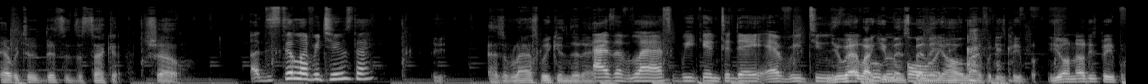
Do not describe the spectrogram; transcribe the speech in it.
Every Tuesday. this is the second show. Uh, still every Tuesday? As of last weekend today. As of last weekend, today, every Tuesday. You act like you've been spending your whole life with these people. You don't know these people.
